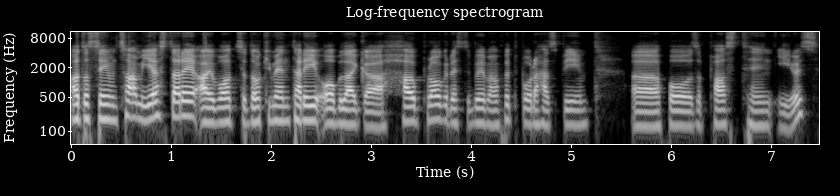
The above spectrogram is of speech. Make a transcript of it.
at the same time, yesterday I watched a documentary of like uh, how progress women football has been uh, for the past ten years.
